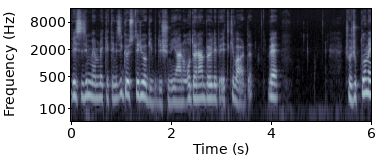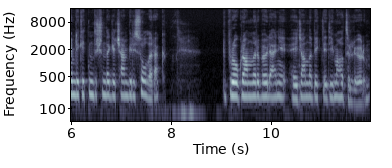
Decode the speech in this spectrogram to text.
ve sizin memleketinizi gösteriyor gibi düşünün. Yani o dönem böyle bir etki vardı ve çocukluğu memleketin dışında geçen birisi olarak bu programları böyle hani heyecanla beklediğimi hatırlıyorum.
